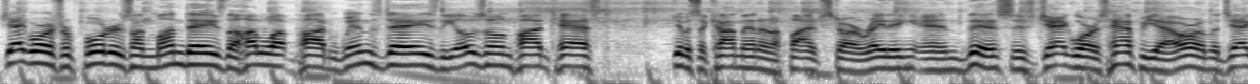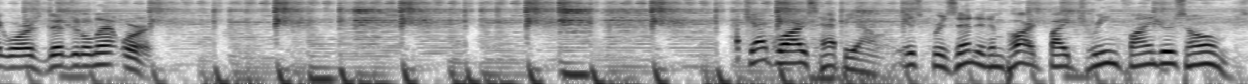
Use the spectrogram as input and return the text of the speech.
Jaguars reporters on Mondays, the Huddle Up Pod Wednesdays, the Ozone Podcast. Give us a comment and a five star rating. And this is Jaguars Happy Hour on the Jaguars Digital Network. Jaguars Happy Hour is presented in part by Dreamfinders Homes,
